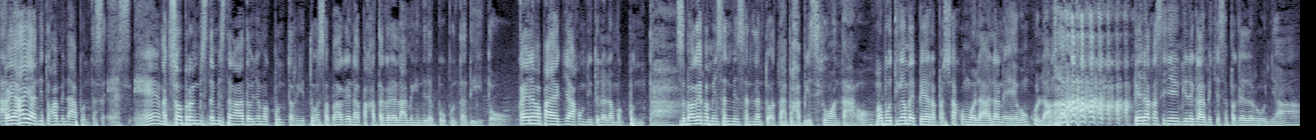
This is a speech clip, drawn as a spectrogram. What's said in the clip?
Kaya hayan, dito kami napunta sa SM. At sobrang miss na miss na nga daw niya magpunta rito. Sa bagay, napakatagal na namin hindi nagpupunta dito. Kaya napapayag niya akong dito na lang magpunta. Sa bagay, paminsan-minsan lang to at napaka-busy ko ang tao. Mabuti nga may pera pa siya. Kung wala lang, eh, ewan ko lang. Pera kasi niya yung ginagamit niya sa paglalaro niya.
